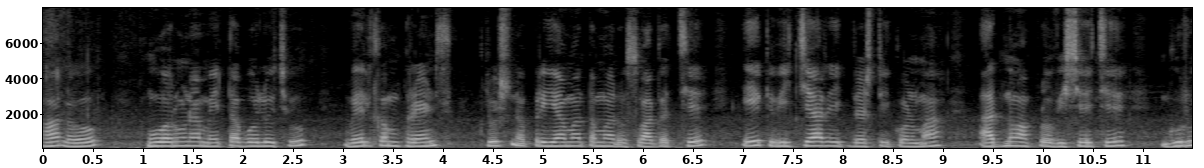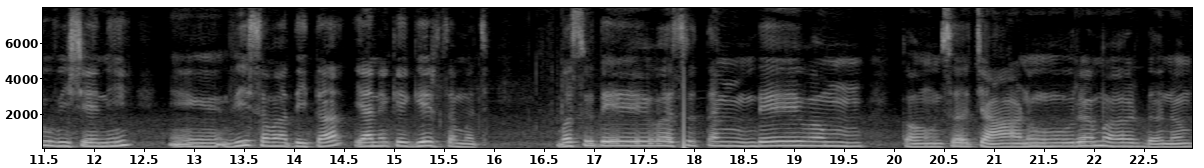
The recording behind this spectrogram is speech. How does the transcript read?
હાલો, હું અરુણા મહેતા બોલું છું. વેલકમ ફ્રેન્ડ્સ કૃષ્ણ પ્રિયામાં તમારું સ્વાગત છે. એક વિચાર, એક દૃષ્ટિકોણમાં આજનો આપણો વિષય છે, ગુરુ વિશેની વિસંવાદિતા, યાને કે ગેરસમજ. વસુદેવ સુતં દેવમ, કંસ ચાણૂરમર્દનમ,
